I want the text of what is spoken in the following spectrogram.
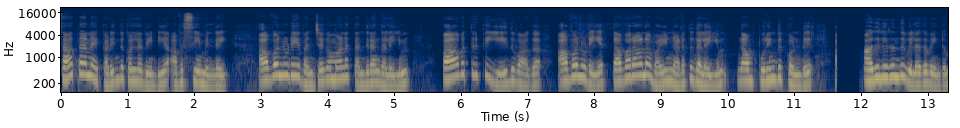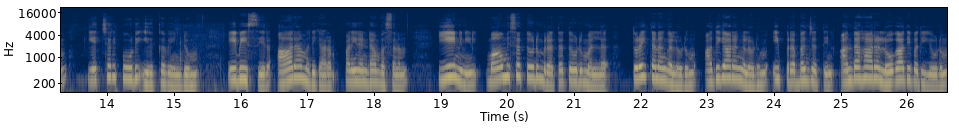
சாத்தானை கடிந்து கொள்ள வேண்டிய அவசியமில்லை. அவனுடைய வஞ்சகமான தந்திரங்களையும் பாவத்திற்கு ஏதுவாக அவனுடைய தவறான வழி நடத்துதலையும் நாம் புரிந்து கொண்டு அதிலிருந்து விலக வேண்டும் எச்சரிப்போடு இருக்க வேண்டும். எபேசிர் ஆறாம் அதிகாரம் பனிரெண்டாம் வசனம். ஏனெனில் மாமிசத்தோடும் இரத்தத்தோடும் அல்ல துறைத்தனங்களோடும் அதிகாரங்களோடும் இப்பிரபஞ்சத்தின் அந்தகார லோகாதிபதியோடும்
